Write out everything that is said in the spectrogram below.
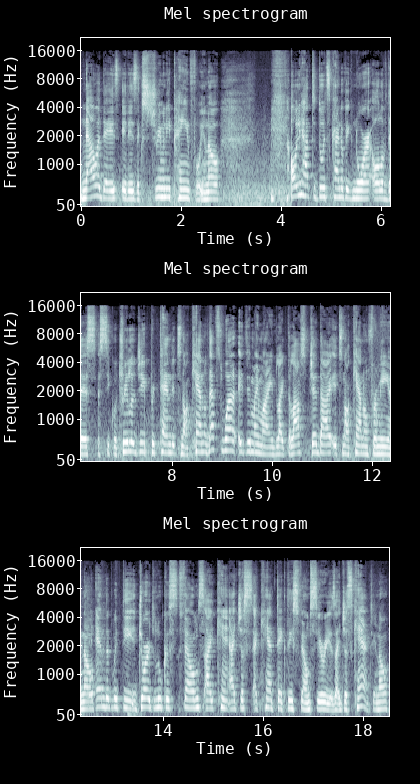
nowadays, it is extremely painful, you know. All you have to do is kind of ignore all of this sequel trilogy, pretend it's not canon. That's what it's in my mind. Like The Last Jedi, it's not canon for me, you know. It ended with the George Lucas films. I can't, I just, I can't take these films serious. I just can't, you know.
